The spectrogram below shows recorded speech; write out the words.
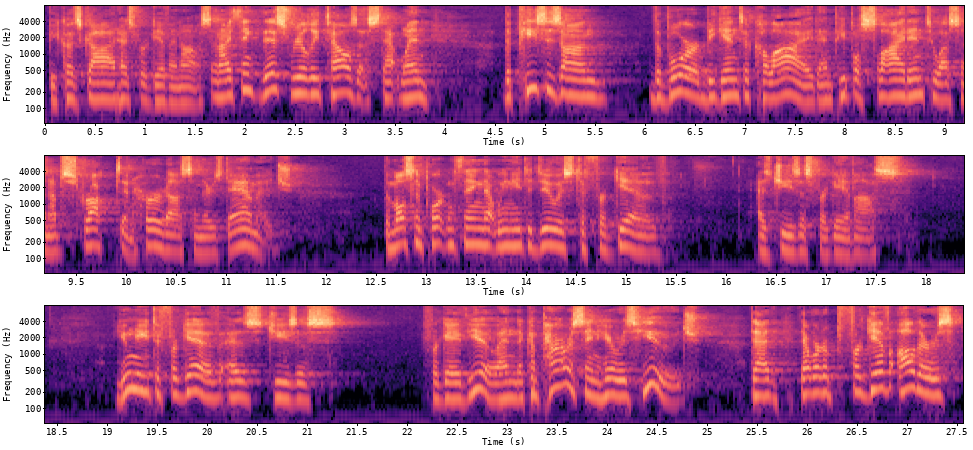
because God has forgiven us. And I think this really tells us that when the pieces on the board begin to collide and people slide into us and obstruct and hurt us and there's damage. The most important thing that we need to do is to forgive as Jesus forgave us. You need to forgive as Jesus forgave you. And the comparison here is huge. That, that we're to forgive others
